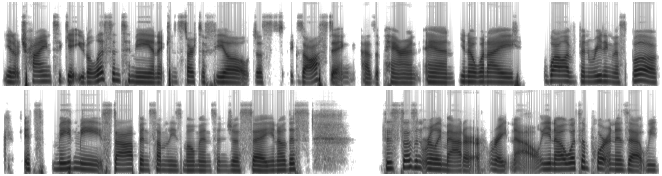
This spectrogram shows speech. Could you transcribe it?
you know, trying to get you to listen to me. And it can start to feel just exhausting as a parent. And, you know, when I, while I've been reading this book, it's made me stop in some of these moments and just say, you know, this, this doesn't really matter right now. You know, what's important is that we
